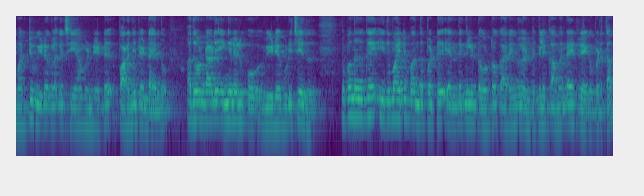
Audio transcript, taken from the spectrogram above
മറ്റു വീഡിയോകളൊക്കെ ചെയ്യാൻ വേണ്ടിയിട്ട് പറഞ്ഞിട്ടുണ്ടായിരുന്നു. അതുകൊണ്ടാണ് ഇങ്ങനെ ഒരു വീഡിയോ കൂടി ചെയ്തത്. അപ്പോൾ നിങ്ങൾക്ക് ഇതുമായിട്ട് ബന്ധപ്പെട്ട് എന്തെങ്കിലും ഡൗട്ടോ കാര്യങ്ങളോ ഉണ്ടെങ്കിൽ കമന്റായിട്ട് രേഖപ്പെടുത്താം.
